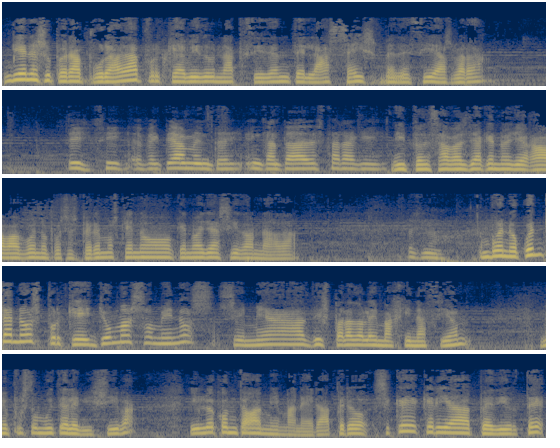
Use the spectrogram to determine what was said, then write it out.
viene súper apurada porque ha habido un accidente las seis, me decías, ¿verdad? Sí, sí, efectivamente. Encantada de estar aquí. Y pensabas ya que no llegaba. Bueno, pues esperemos que no, que no haya sido nada. Pues no. Bueno, cuéntanos, porque yo más o menos se me ha disparado la imaginación, me he puesto muy televisiva y lo he contado a mi manera, pero sí que quería pedirte,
